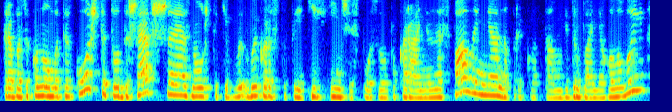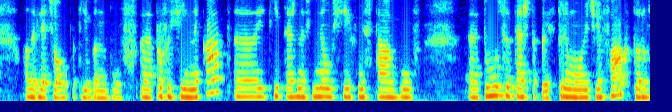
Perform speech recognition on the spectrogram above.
треба зекономити кошти, то дешевше знову ж таки використати якісь інші способи покарання, не спалення, наприклад, там відрубання голови. Але для цього потрібен був професійний кат, який теж не у всіх містах був. Тому це теж такий стримуючий фактор.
